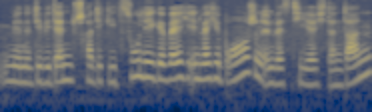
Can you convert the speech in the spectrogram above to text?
mir eine Dividendenstrategie zulege, welche, in welche Branchen investiere ich denn dann?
